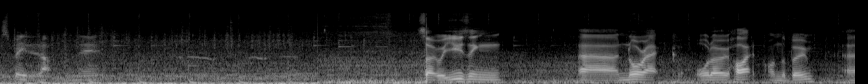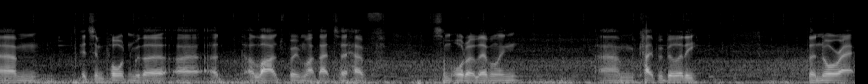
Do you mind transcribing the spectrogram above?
speed it up from there. So we're using uh, NORAC auto height on the boom. Um, it's important with a, a, a, large boom like that to have some auto leveling um, capability. The NORAC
